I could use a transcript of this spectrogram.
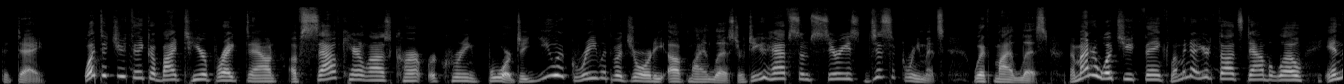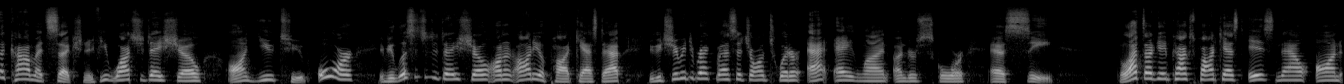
the day. What did you think of my tier breakdown of South Carolina's current recruiting board? Do you agree with the majority of my list, or do you have some serious disagreements with my list? No matter what you think, let me know your thoughts down below in the comments section. If you watch today's show on YouTube, or if you listen to today's show on an audio podcast app, you can shoot me a direct message on Twitter at a line underscore SC. The Locked On Gamecocks podcast is now on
